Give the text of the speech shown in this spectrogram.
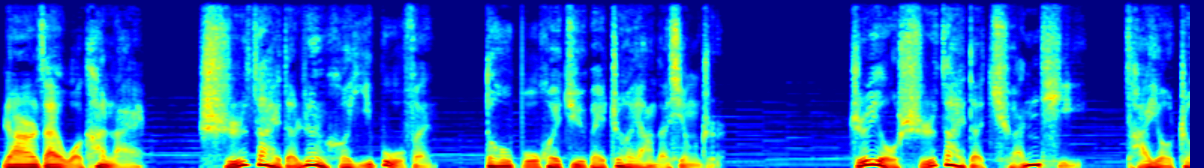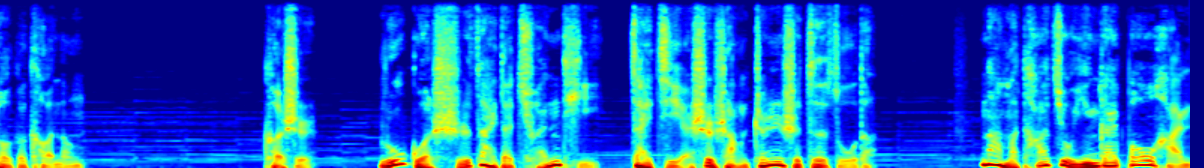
然而，在我看来，实在的任何一部分都不会具备这样的性质，只有实在的全体才有这个可能。可是，如果实在的全体，在解释上真是自足的，那么它就应该包含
